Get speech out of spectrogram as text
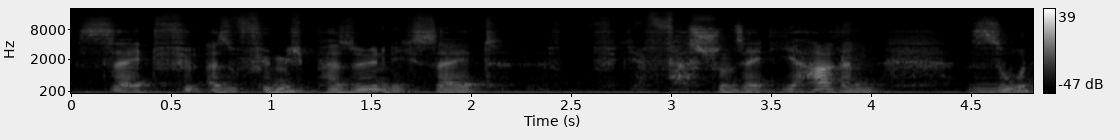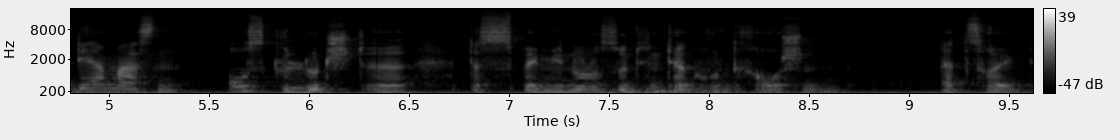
seit, für, also für mich persönlich, seit ja, fast schon seit Jahren so dermaßen ausgelutscht, äh, dass es bei mir nur noch so ein Hintergrundrauschen erzeugt.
